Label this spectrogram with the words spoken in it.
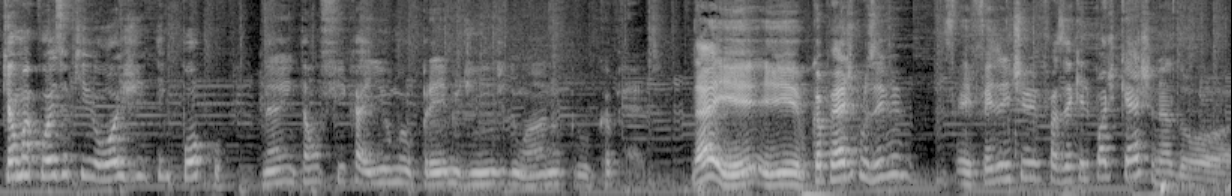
que é uma coisa que hoje tem pouco, né? Então fica aí o meu prêmio de indie do ano pro Cuphead. Né? E, e o Cuphead, inclusive, fe- fez a gente fazer aquele podcast, né? Do.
